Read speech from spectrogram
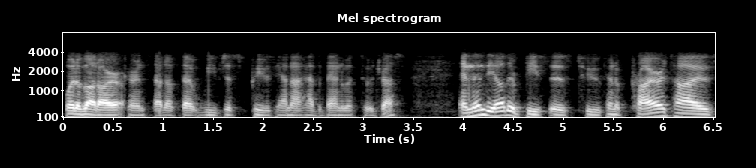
what about our current setup that we've just previously had not had the bandwidth to address? And then the other piece is to kind of prioritize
